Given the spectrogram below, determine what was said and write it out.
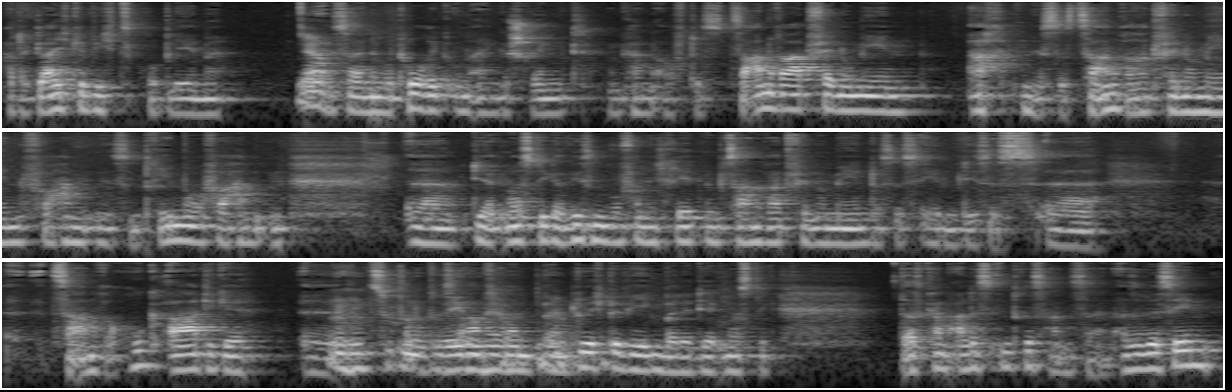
Hat er Gleichgewichtsprobleme? Ja. Ist seine Motorik uneingeschränkt? Man kann auf das Zahnradphänomen achten. Ist das Zahnradphänomen vorhanden? Ist ein Tremor vorhanden? Äh, Diagnostiker wissen, wovon ich rede mit dem Zahnradphänomen. Das ist eben dieses äh, zahnruckartige äh, mhm. Zugang des Arms beim, beim Durchbewegen bei der Diagnostik. Das kann alles interessant sein. Also wir sehen,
